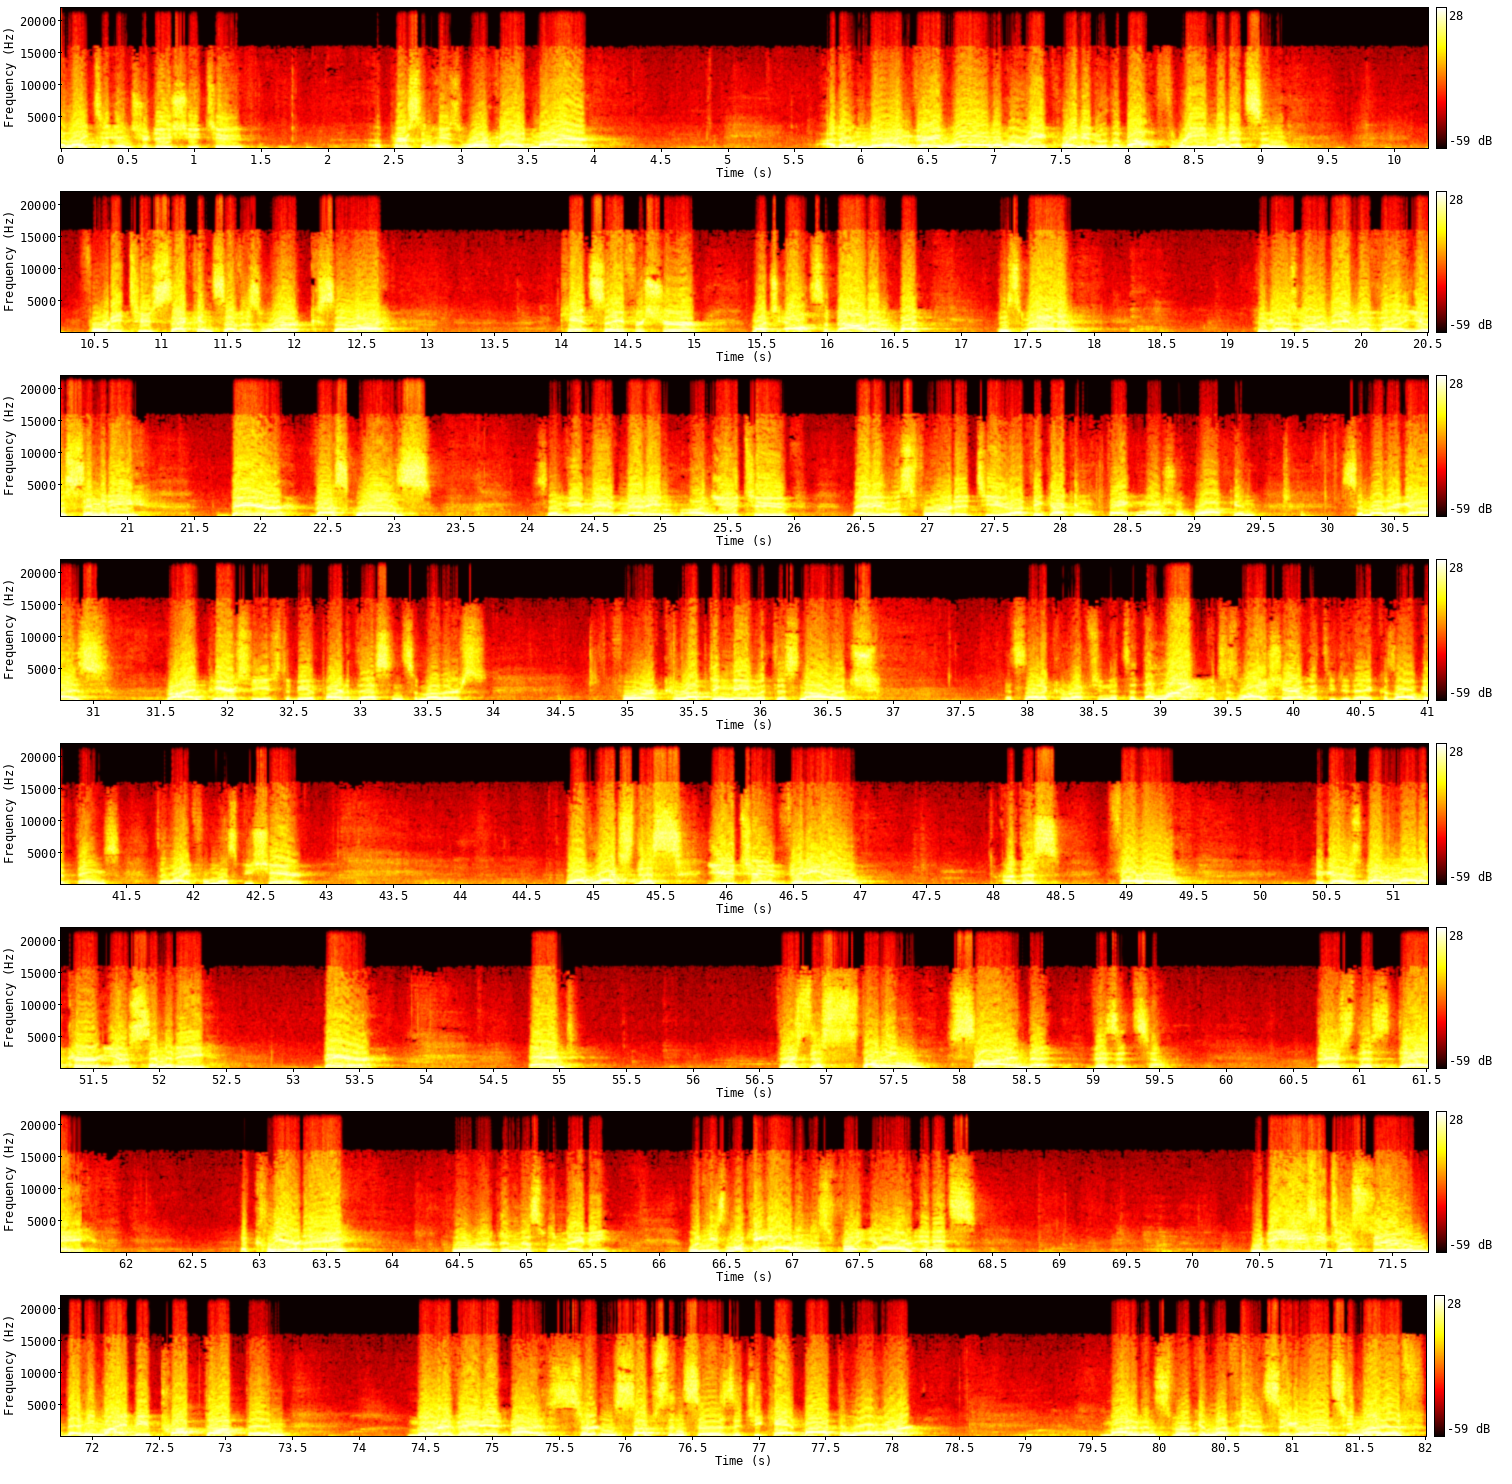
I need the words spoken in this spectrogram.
I'd like to introduce you to a person whose work I admire. I don't know him very well, and I'm only acquainted with about three minutes and 42 seconds of his work, so I can't say for sure much else about him. But this man, who goes by the name of uh, Yosemite Bear Vasquez, some of you may have met him on YouTube. Maybe it was forwarded to you. I think I can thank Marshall Brock and some other guys, Brian Pierce, who used to be a part of this, and some others, for corrupting me with this knowledge. It's not a corruption, it's a delight, which is why I share it with you today, because all good things delightful must be shared. But I've watched this YouTube video of this fellow who goes by the moniker Yosemite Bear. And there's this stunning sign that visits him. There's this day, a clear day, clearer than this one maybe, when he's looking out in his front yard and it's would be easy to assume that he might be propped up and motivated by certain substances that you can't buy at the Walmart. He might have been smoking left-handed cigarettes. He might have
